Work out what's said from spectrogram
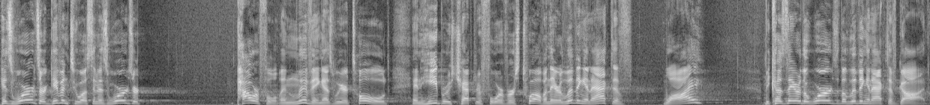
His words are given to us, and his words are powerful and living, as we are told in Hebrews chapter 4, verse 12. And they are living and active. Why? Because they are the words of the living and active God.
